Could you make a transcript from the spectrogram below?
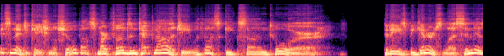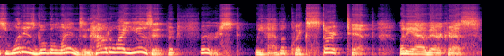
It's an educational show about smartphones and technology with us geeks on tour. Today's beginner's lesson is what is Google Lens and how do I use it? But first, we have a quick start tip. What do you have there, Chris?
